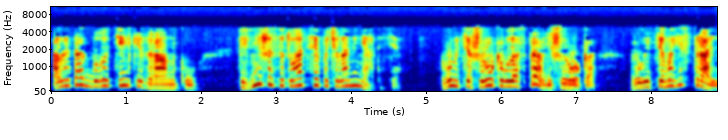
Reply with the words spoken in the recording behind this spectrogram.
Але так було тільки зранку. Пізніше ситуація почала мінятися. Вулиця Широка була справді широка, вулиця Магістраль,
